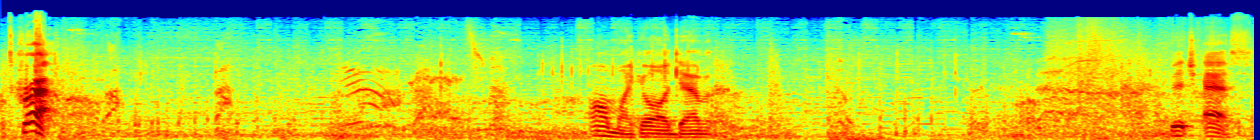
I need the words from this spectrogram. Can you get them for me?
It's crap! Oh my god, damn it. Bitch ass.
